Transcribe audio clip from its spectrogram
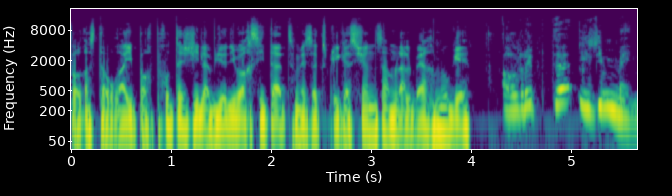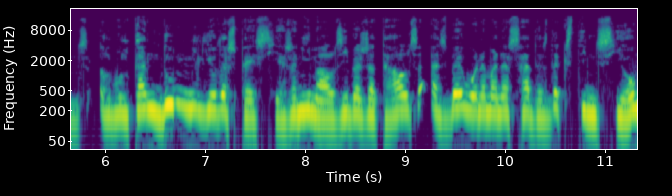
per restaurar i per protegir la biodiversitat. Més explicacions amb l'Albert Noguer. El repte és immens. Al voltant d'un milió d'espècies, animals i vegetals es veuen amenaçades d'extinció,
